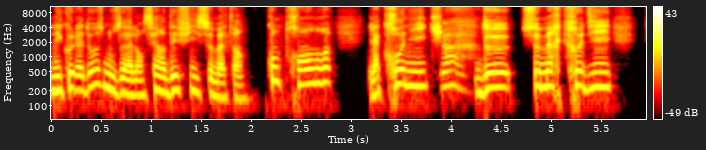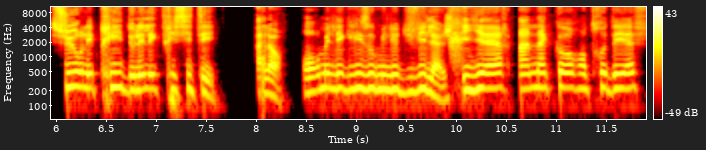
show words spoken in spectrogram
Nicolas Dose nous a lancé un défi ce matin. Comprendre la chronique Ah. de ce mercredi sur les prix de l'électricité. Alors, on remet l'église au milieu du village. Hier, un accord entre EDF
